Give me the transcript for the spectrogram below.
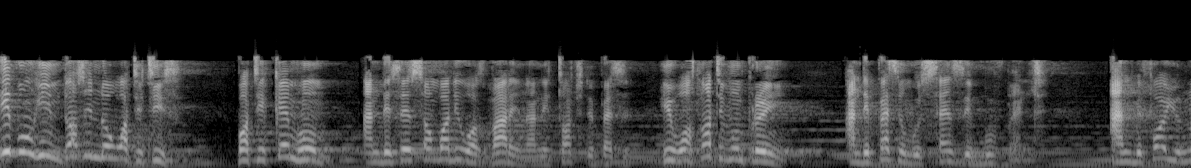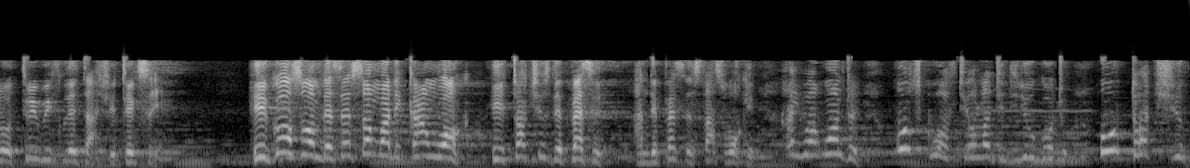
even him doesn't know what it is. But he came home and they say somebody was barren and he touched the person. He was not even praying. And the person will sense the movement. And before you know, three weeks later, she takes him. He goes home, they say somebody can't walk. He touches the person, and the person starts walking. And you are wondering, what school of theology did you go to? Who taught you?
